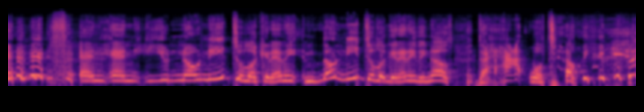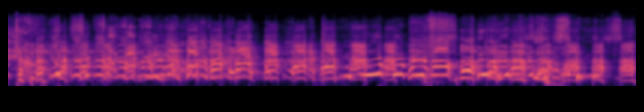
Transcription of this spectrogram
and and you no need to look at any no need to look at anything else. The hat will tell you.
